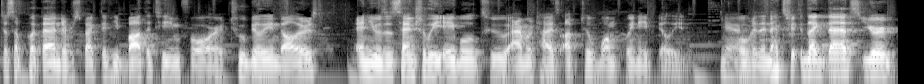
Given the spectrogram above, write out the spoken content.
just to put that into perspective, he bought the team for two billion dollars and he was essentially able to amortize up to 1.8 billion yeah. over the next like that's your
